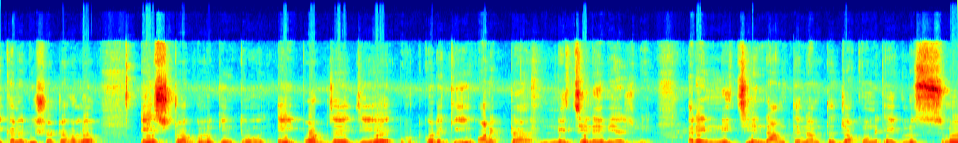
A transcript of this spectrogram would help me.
এখানে বিষয়টা হলো, এই স্টকগুলো কিন্তু এই পর্যায়ে যে হুট করে কি অনেকটা নিচে নেমে আসবে। আর এই নিচে নামতে নামতে যখন এগুলো স্লো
